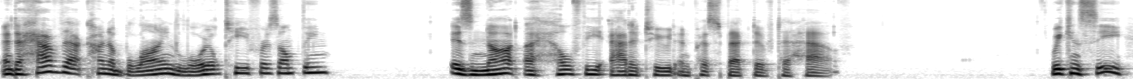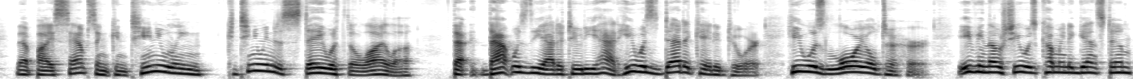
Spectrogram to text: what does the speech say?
And to have that kind of blind loyalty for something is not a healthy attitude and perspective to have. We can see that by Samson continuing continuing to stay with Delilah, that that was the attitude he had. He was dedicated to her. He was loyal to her. Even though she was coming against him,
